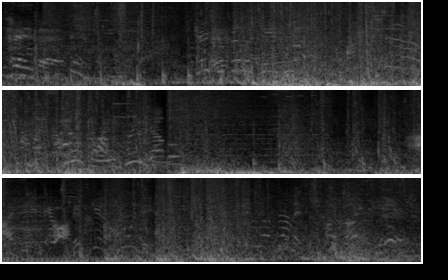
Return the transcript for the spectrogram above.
Hey there. Capabilities. My skills are improving. Double. I need you. Let's get on with it. Damage. I like this.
